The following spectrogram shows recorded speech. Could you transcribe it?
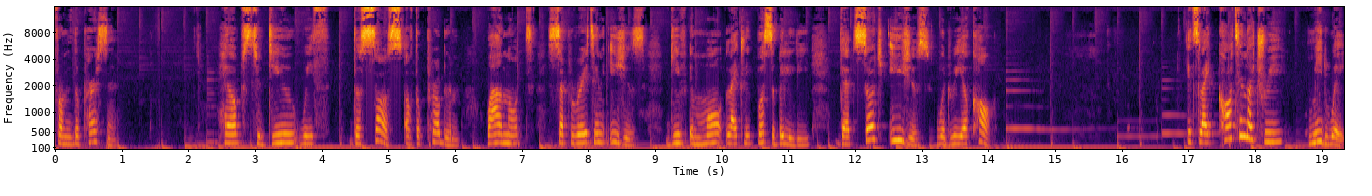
from the person helps to deal with the source of the problem while not separating issues give a more likely possibility that such issues would reoccur. It's like cutting a tree midway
